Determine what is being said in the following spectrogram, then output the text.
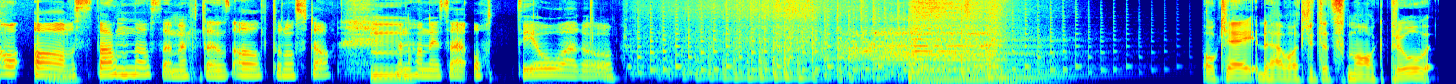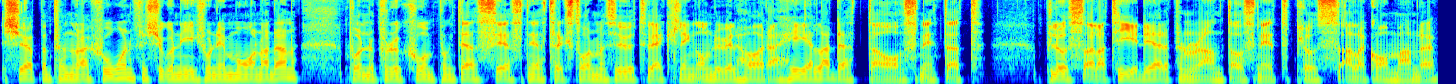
Och avstannar sen efter ens 18-årsdag. Mm. Men han är så här 80 år och Okej, det här var ett litet smakprov. Köp en prenumeration för 29 kronor i månaden på underproduktion.se stormens utveckling om du vill höra hela detta avsnittet. Plus alla tidigare prenumerantavsnitt plus alla kommande.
